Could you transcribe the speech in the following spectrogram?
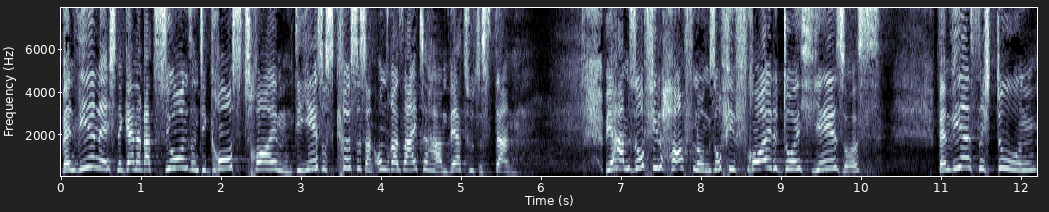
Wenn wir nicht eine Generation sind, die groß träumen, die Jesus Christus an unserer Seite haben, wer tut es dann? Wir haben so viel Hoffnung, so viel Freude durch Jesus. Wenn wir es nicht tun,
